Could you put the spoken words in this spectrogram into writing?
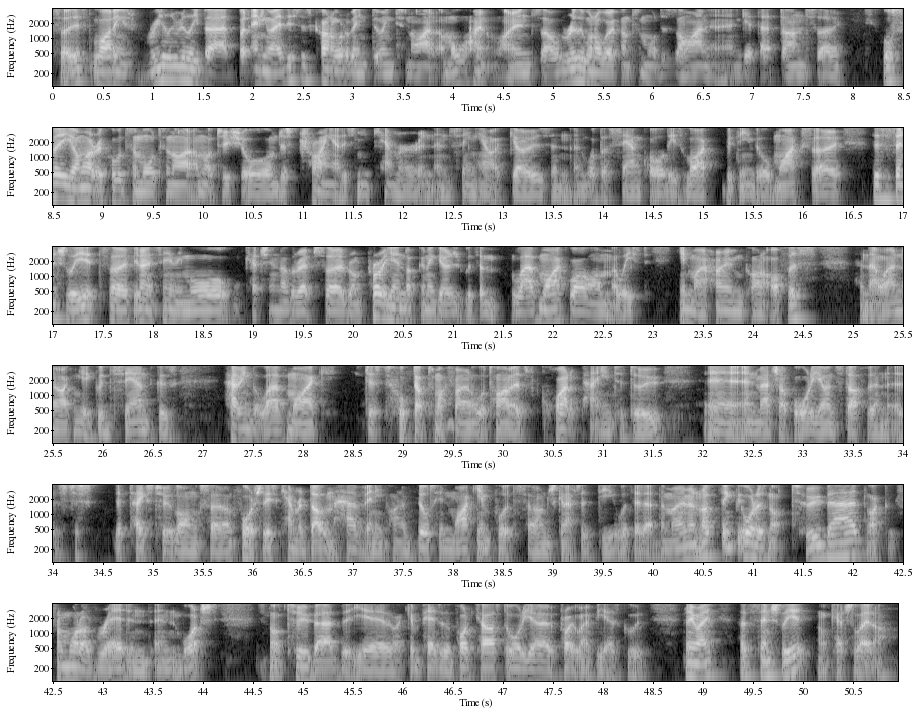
So this lighting is really, really bad. But anyway, this is kind of what I've been doing tonight. I'm all home alone, so I really want to work on some more design and, get that done. So we'll see. I might record some more tonight. I'm not too sure. I'm just trying out this new camera and, and seeing how it goes and, and what the sound quality is like with the inbuilt mic. So this is essentially it. So if you don't see any more, we'll catch another episode. I'm probably end up going to go with a lav mic while I'm at least in my home kind of office. And that way I know I can get good sound because having the lav mic just hooked up to my phone all the time. It's quite a pain to do and, and, match up audio and stuff, and it's just it takes too long. So unfortunately, this camera doesn't have any kind of built-in mic input, so I'm just gonna have to deal with it at the moment. I think the audio is not too bad, like from what I've read and, and watched. It's not too bad, but yeah, like compared to the podcast audio, it probably won't be as good. But anyway, that's essentially it. I'll catch you later.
